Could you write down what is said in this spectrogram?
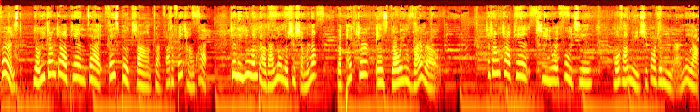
First，有一张照片在 Facebook 上转发的非常快，这里英文表达用的是什么呢？The picture is going viral。这张照片是一位父亲模仿女婿抱着女儿那样，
